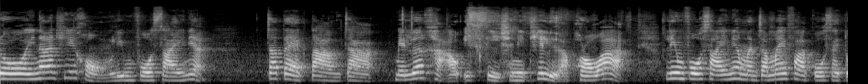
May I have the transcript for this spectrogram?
โดยหน้าที่ของลิมโฟไซต์เนี่ยจะแตกต่างจากเม็ดเลือดขาวอีก 4 ชนิดที่เหลือ เพราะว่าลิมโฟไซต์เนี่ยมันจะไม่ฟาโกไซโต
